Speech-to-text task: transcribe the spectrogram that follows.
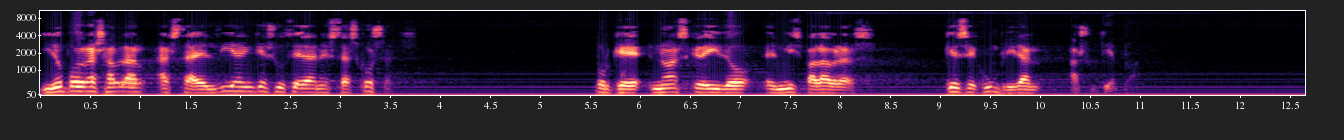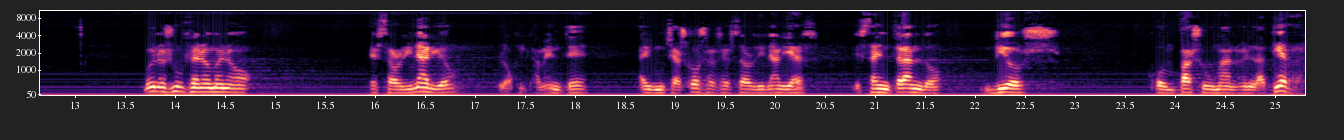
y no podrás hablar hasta el día en que sucedan estas cosas, porque no has creído en mis palabras que se cumplirán a su tiempo. Bueno, es un fenómeno extraordinario, lógicamente, hay muchas cosas extraordinarias, está entrando Dios con paso humano en la tierra.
